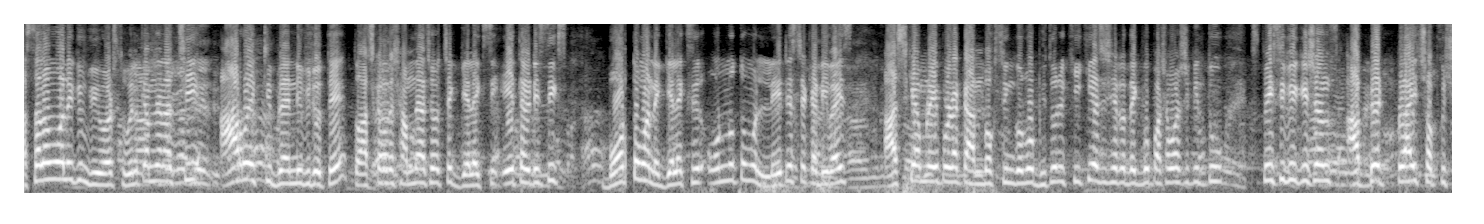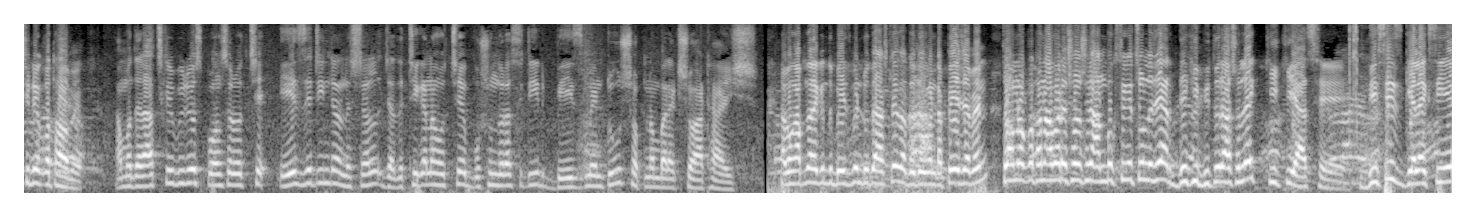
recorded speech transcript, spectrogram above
আসসালামু আলাইকুম ভিউয়ার্স, ওয়েলকাম জানাচ্ছি আরও একটি ব্র্যান্ড ভিডিওতে। তো আজকে আমাদের সামনে আছে হচ্ছে গ্যালাক্সি এ থার্টি সিক্স বর্তমানে গ্যালাক্সির অন্যতম লেটেস্ট একটা ডিভাইস আজকে আমরা এই প্রোডাক্ট আনবক্সিং করব। ভিতরে কি কি আছে সেটা দেখব। পাশাপাশি কিন্তু স্পেসিফিকেশনস আপডেট প্রাইস সবকিছু নিয়ে কথা হবে। আমাদের আজকের ভিডিও স্পন্সর হচ্ছে এজেট ইন্টারন্যাশনাল যাদের ঠিকানা হচ্ছে বসুন্ধরা সিটির বেসমেন্ট টু শপ নাম্বার একশো আঠাইশ। এবং আপনারা কিন্তু বেসমেন্ট টুতে আসলে তাদের দোকানটা পেয়ে যাবেন। তো আমরা কথা না সরাসরি আনবক্সিং এ চলে যাই আর দেখি ভিতরে আসলে কি কি আছে। This is Galaxy A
